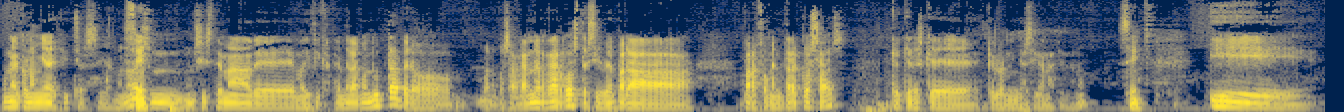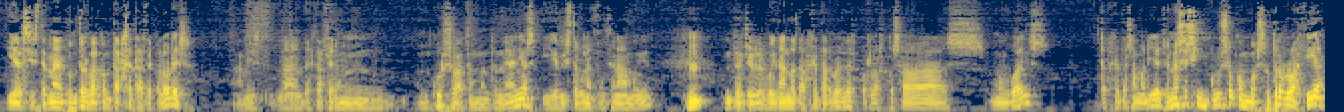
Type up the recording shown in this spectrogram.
una economía de fichas se llama, ¿no? Es un, sistema de modificación de la conducta, pero bueno, pues a grandes rasgos te sirve para, para fomentar cosas que quieres que, los niños sigan haciendo, ¿no? Sí. Y, el sistema de puntos va con tarjetas de colores. A mí empecé a hacer un, curso hace un montón de años y he visto que me funcionaba muy bien. ¿Mm? Entonces yo les voy dando tarjetas verdes por las cosas muy guays, tarjetas amarillas. Yo no sé si incluso con vosotros lo hacía.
